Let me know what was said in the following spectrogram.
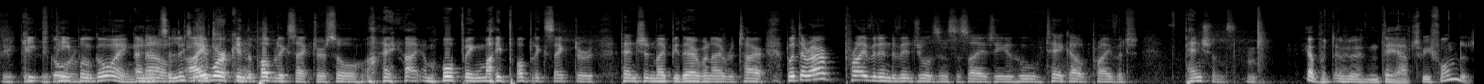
Keep keep people going. people going. And now, it's a little I bit- work in the public sector, so I, I am hoping my public sector pension might be there when I retire. But there are private individuals in society who take out private pensions. Hmm. Yeah, but uh, they have to be funded.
